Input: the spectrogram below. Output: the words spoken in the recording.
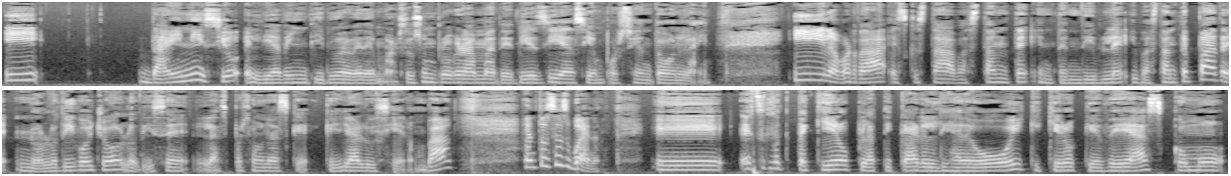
Y da inicio el día 29 de marzo. Es un programa de 10 días 100% online. Y la verdad es que está bastante entendible y bastante padre. No lo digo yo, lo dicen las personas que, ya lo hicieron, ¿va? Entonces, bueno, eh, esto es lo que te quiero platicar el día de hoy, que quiero que veas cómo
